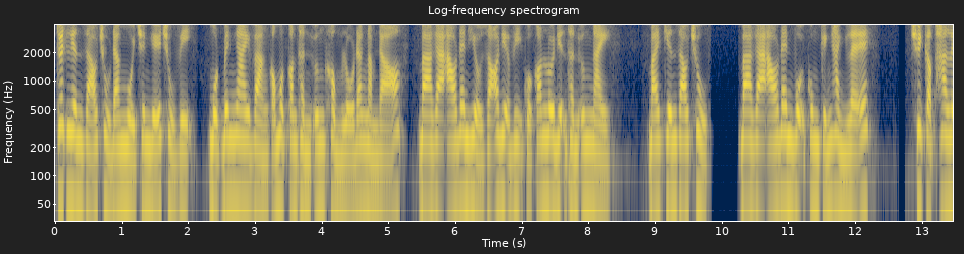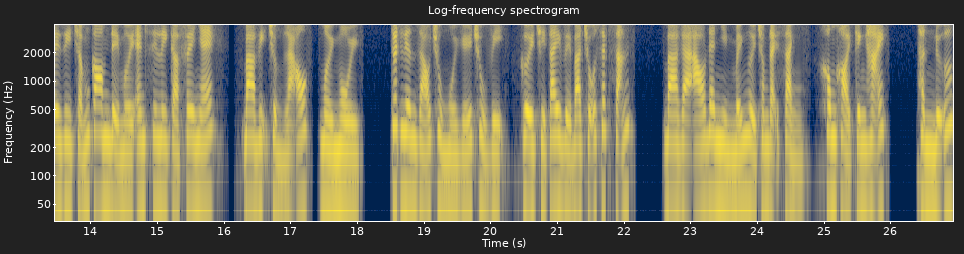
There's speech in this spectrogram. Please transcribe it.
tuyết liên giáo chủ đang ngồi trên ghế chủ vị, một bên ngai vàng có một con thần ưng khổng lồ đang nằm đó, ba gã áo đen hiểu rõ địa vị của con lôi điện thần ưng này. Bái kiến giáo chủ, ba gã áo đen vội cung kính hành lễ. Truy cập halayzi.com để mời em Silly Cà Phê nhé. Ba vị trưởng lão, mời ngồi. Tuyết liên giáo chủ ngồi ghế chủ vị, cười chỉ tay về ba chỗ xếp sẵn. Ba gã áo đen nhìn mấy người trong đại sảnh, không khỏi kinh hãi. Thần nữ.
